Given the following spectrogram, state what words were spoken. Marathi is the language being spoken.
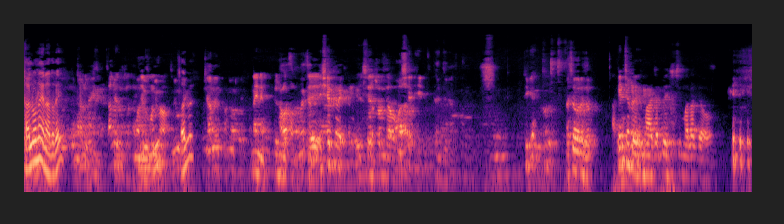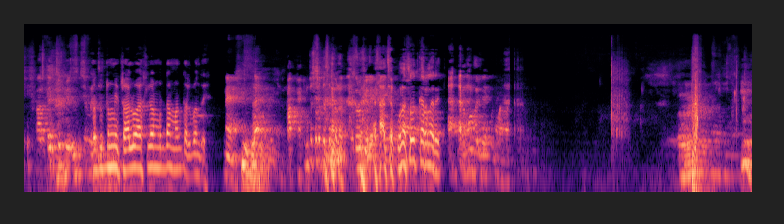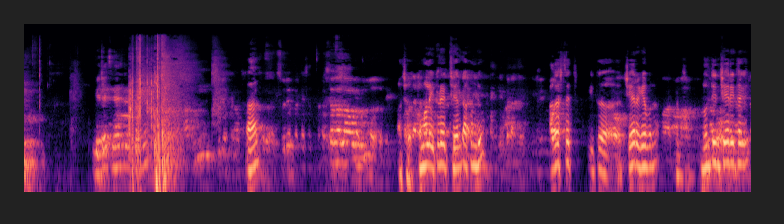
चालू नाही ना आता काही? चालू नाही नाही. शेअर करायचं. शेअर करून द्यावं कशावर आहे सर? त्यांच्याकडे माझ्या पेजची मला द्यावं. तुम्ही चालू असल्यावर मुद्दाम म्हणताल बंद आहे. तुमच्यासोबत. सुरू केले अच्छा पुन्हा शोध करणार आहे मोबाईल दे मला. हा? अच्छा तुम्हाला इकडे चेअर टाकून देऊ? अगस्त इथं चेअर घे बरं. दोन तीन चेअर इथं घे.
